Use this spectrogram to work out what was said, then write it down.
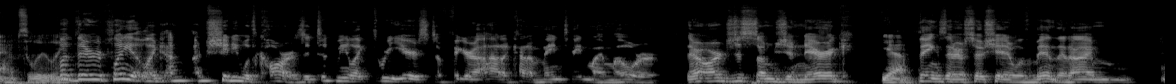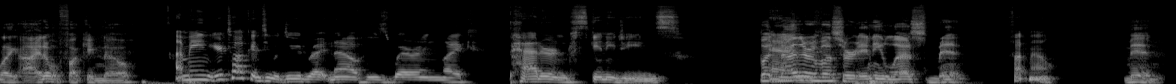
Absolutely. but there are plenty of like I'm, I'm shitty with cars it took me like three years to figure out how to kind of maintain my mower there are just some generic yeah. things that are associated with men that i'm like i don't fucking know I mean, you're talking to a dude right now who's wearing like patterned skinny jeans. but neither of us are any less men Fuck no. men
